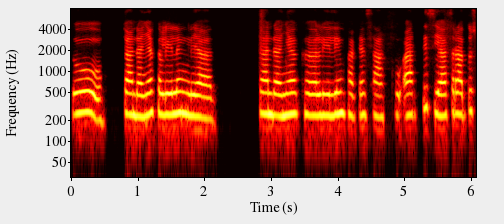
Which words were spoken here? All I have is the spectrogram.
Tuh, candanya keliling lihat. Candanya keliling pakai saku artis ya 115.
